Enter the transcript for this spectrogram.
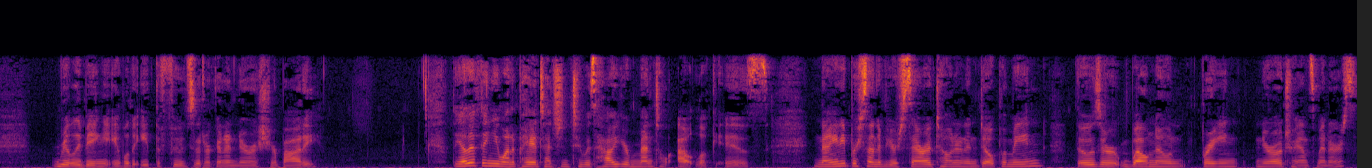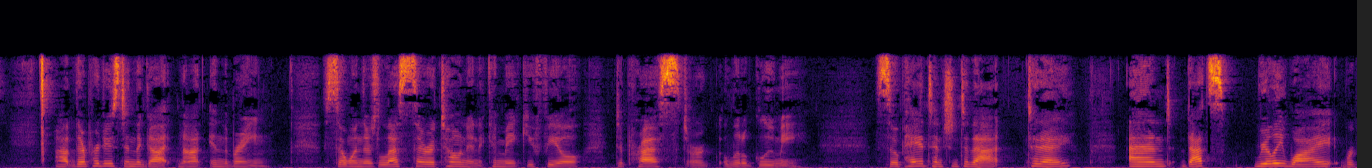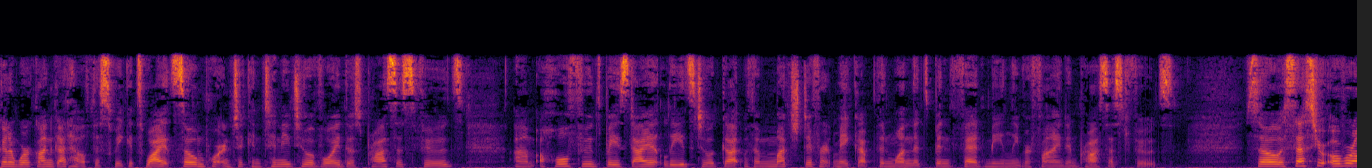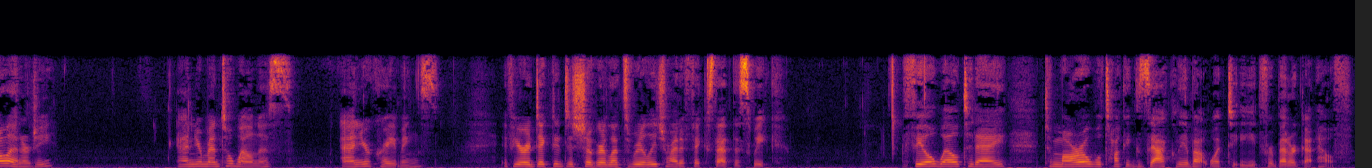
really being able to eat the foods that are going to nourish your body. The other thing you want to pay attention to is how your mental outlook is. 90% of your serotonin and dopamine, those are well known brain neurotransmitters, uh, they're produced in the gut, not in the brain. So when there's less serotonin, it can make you feel depressed or a little gloomy. So pay attention to that today. And that's really why we're going to work on gut health this week. It's why it's so important to continue to avoid those processed foods um, a whole foods based diet leads to a gut with a much different makeup than one that's been fed mainly refined and processed foods. So assess your overall energy and your mental wellness and your cravings. If you're addicted to sugar, let's really try to fix that this week. Feel well today. Tomorrow we'll talk exactly about what to eat for better gut health.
